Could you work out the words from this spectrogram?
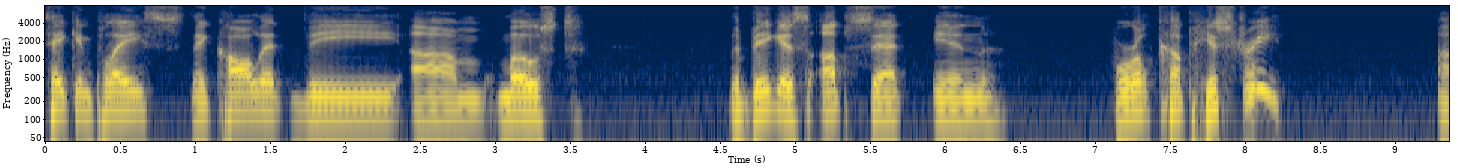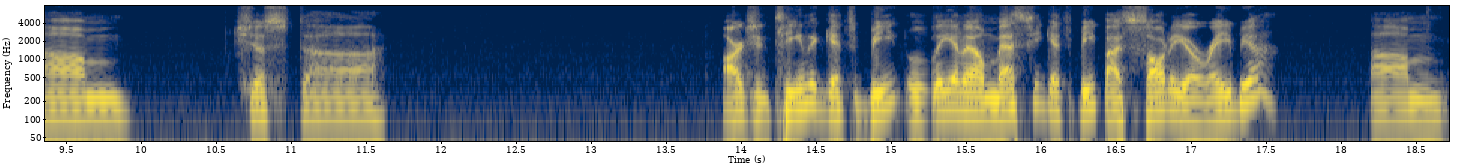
taking place. They call it the um, most, the biggest upset in World Cup history. Um, just uh, Argentina gets beat. Lionel Messi gets beat by Saudi Arabia. Um,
